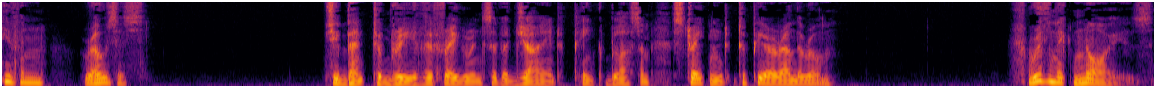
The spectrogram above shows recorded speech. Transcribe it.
even roses. She bent to breathe the fragrance of a giant pink blossom, straightened to peer around the room. Rhythmic noise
